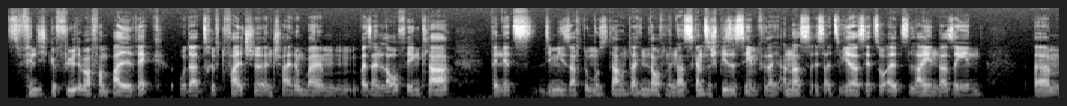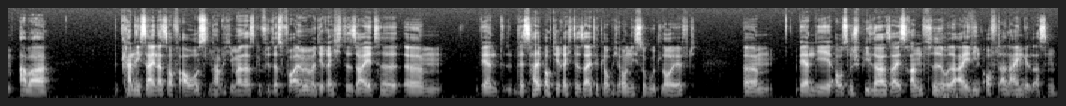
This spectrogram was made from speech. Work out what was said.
finde ich, gefühlt immer vom Ball weg oder trifft falsche Entscheidungen beim, bei seinen Laufwegen. Klar, wenn jetzt Dimi sagt, du musst da und da hinlaufen, wenn das ganze Spielsystem vielleicht anders ist, als wir das jetzt so als Laien da sehen. Ähm, aber kann nicht sein, dass auf Außen habe ich immer das Gefühl, dass vor allem über die rechte Seite ähm, während, weshalb auch die rechte Seite, glaube ich, auch nicht so gut läuft, ähm, werden die Außenspieler, sei es Ranfil oder Aydin, oft allein gelassen.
